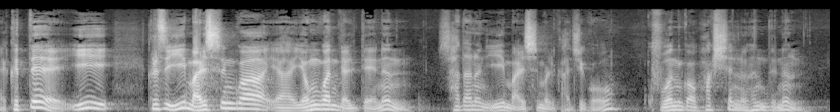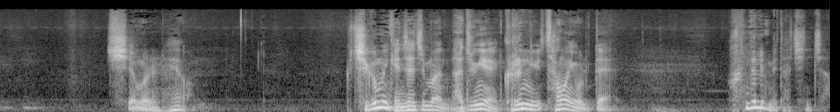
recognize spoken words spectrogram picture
예, 그때 이 그래서 이 말씀과 연관될 때는 사단은 이 말씀을 가지고 구원과 확신을 흔드는 시험을 해요. 지금은 괜찮지만 나중에 그런 상황이 올 때 흔들립니다, 진짜.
